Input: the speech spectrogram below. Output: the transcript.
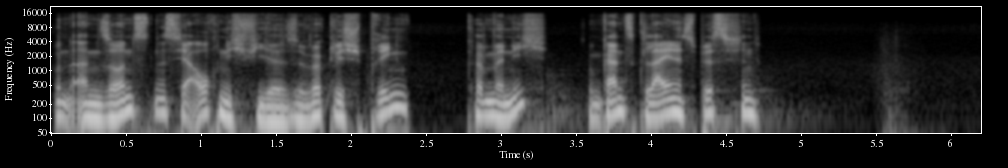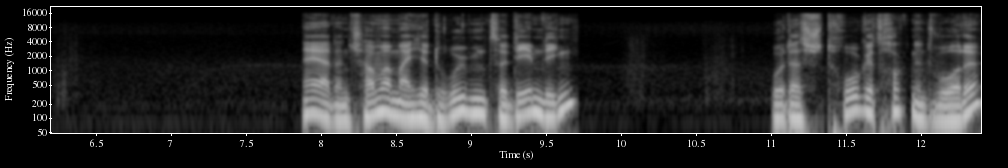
Und ansonsten ist ja auch nicht viel. So wirklich springen können wir nicht. So ein ganz kleines bisschen. Naja, dann schauen wir mal hier drüben zu dem Ding. Wo das Stroh getrocknet wurde.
